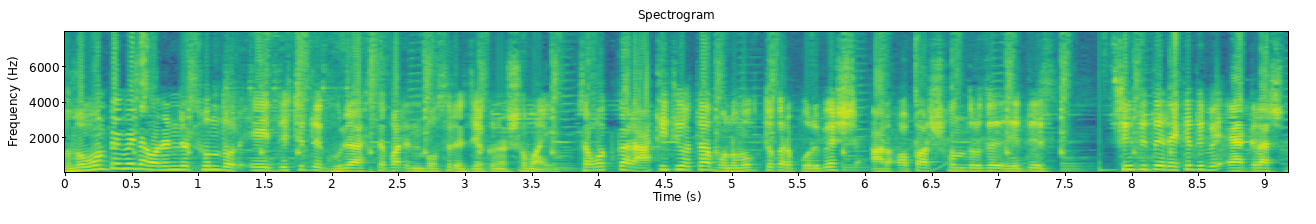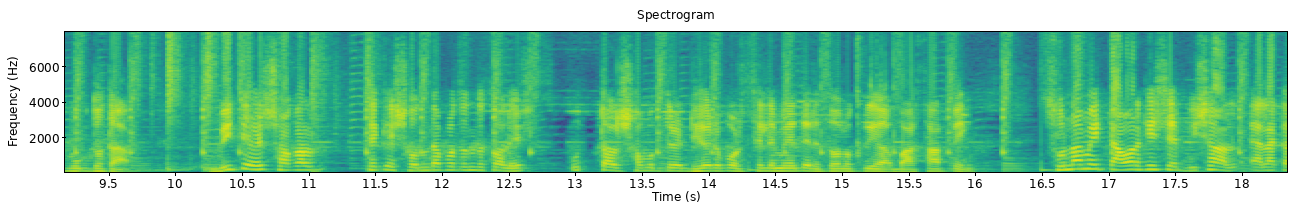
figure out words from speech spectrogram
ভ্রমণ প্রেমীরা অরণ্য সুন্দর এই দৃষ্টিতে ঘুরে আসতে পারেন বছরের যে কোনো সময়। চমৎকার আতিথেয়তা, মনোমুগ্ধকর পরিবেশ আর অপার সৌন্দর্যের এদেশ স্মৃতিতে রেখে দেবে একরাশ মুগ্ধতা। বিচে সকাল থেকে সন্ধ্যা পর্যন্ত চলে উত্তাল সমুদ্রের ঢেউয়ের উপর ছেলে মেয়েদের জলক্রিয়া বা সার্ফিং। সুনামি টাওয়ার ঘেঁষে বিশাল এলাকা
